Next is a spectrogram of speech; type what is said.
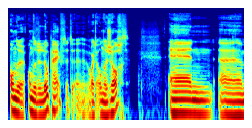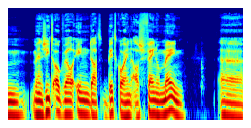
onder, onder de loep heeft. Het uh, wordt onderzocht. En um, men ziet ook wel in dat bitcoin als fenomeen... Uh,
